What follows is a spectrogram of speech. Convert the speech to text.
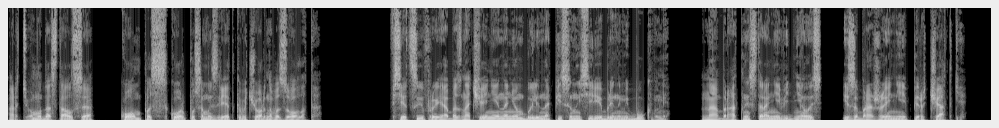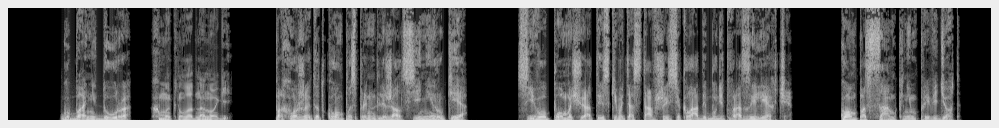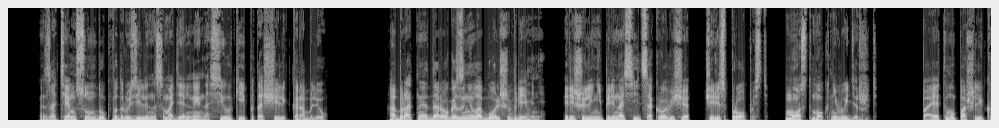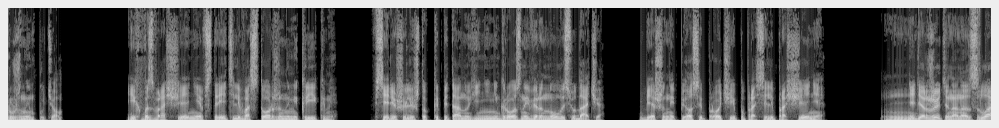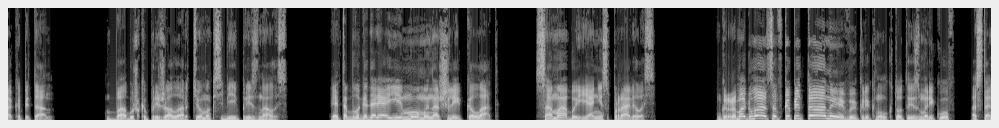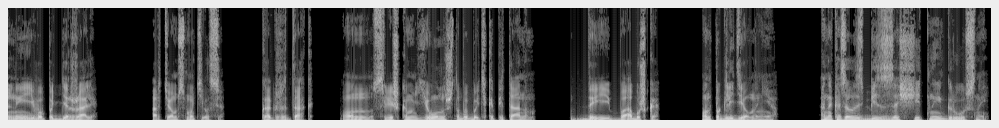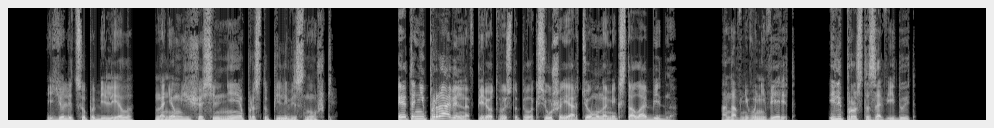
Артему достался компас с корпусом из редкого черного золота. Все цифры и обозначения на нем были написаны серебряными буквами. На обратной стороне виднелось изображение перчатки. «Губа не дура», — хмыкнул одноногий. «Похоже, этот компас принадлежал синей руке. С его помощью отыскивать оставшиеся клады будет в разы легче. Компас сам к ним приведет». Затем сундук водрузили на самодельные носилки и потащили к кораблю. Обратная дорога заняла больше времени. Решили не переносить сокровища через пропасть. Мост мог не выдержать. Поэтому пошли кружным путем. Их возвращение встретили восторженными криками. Все решили, что к капитану Янине Грозной вернулась удача. Бешеный пес и прочие попросили прощения. «Не держите на нас зла, капитан!» Бабушка прижала Артема к себе и призналась. «Это благодаря ему мы нашли клад. Сама бы я не справилась». «Громогласов, капитаны!» — выкрикнул кто-то из моряков, остальные его поддержали. Артем смутился. «Как же так? Он слишком юн, чтобы быть капитаном. Да и бабушка...» Он поглядел на нее. Она казалась беззащитной и грустной. Ее лицо побелело, на нем еще сильнее проступили веснушки. «Это неправильно!» — вперед выступила Ксюша, и Артему на миг стало обидно. Она в него не верит? Или просто завидует?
